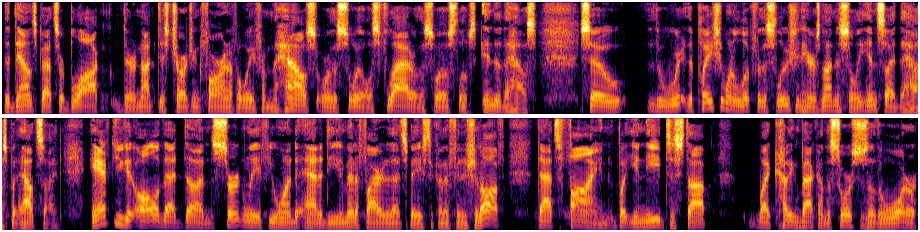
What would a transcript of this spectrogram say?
the downspouts are blocked, they're not discharging far enough away from the house, or the soil is flat, or the soil slopes into the house. So the the place you want to look for the solution here is not necessarily inside the house, but outside. After you get all of that done, certainly if you wanted to add a dehumidifier to that space to kind of finish it off, that's fine. But you need to stop by cutting back on the sources of the water,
